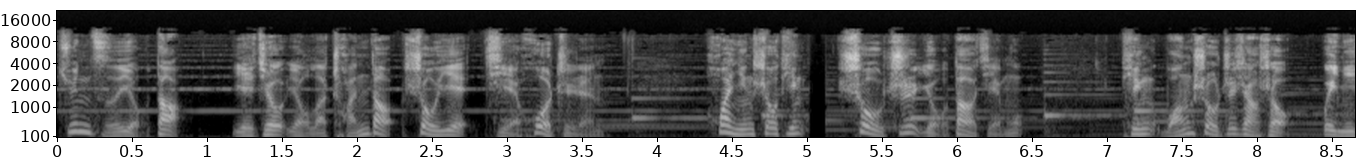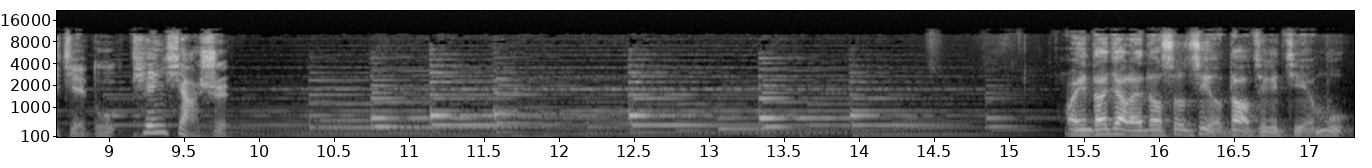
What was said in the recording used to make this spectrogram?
君子有道，也就有了传道授业解惑之人。欢迎收听《授之有道》节目，听王寿之教授为你解读天下事。欢迎大家来到《授之有道》这个节目。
